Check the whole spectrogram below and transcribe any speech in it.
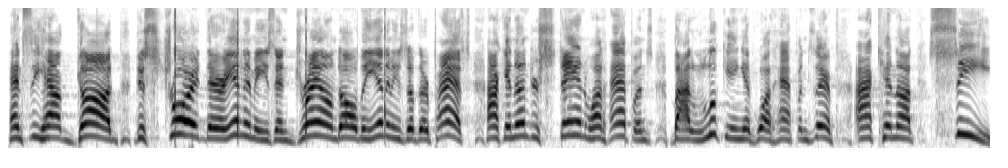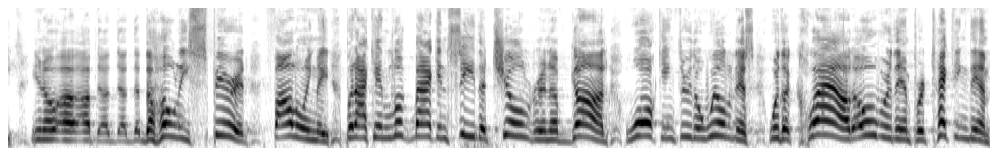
and see how God destroyed their enemies and drowned all the enemies of their past. I can understand what happens by looking at what happens there. I cannot see, you know, uh, uh, the, the Holy Spirit following me, but I can look back and see the children of God walking through the wilderness with a cloud over them, protecting them,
